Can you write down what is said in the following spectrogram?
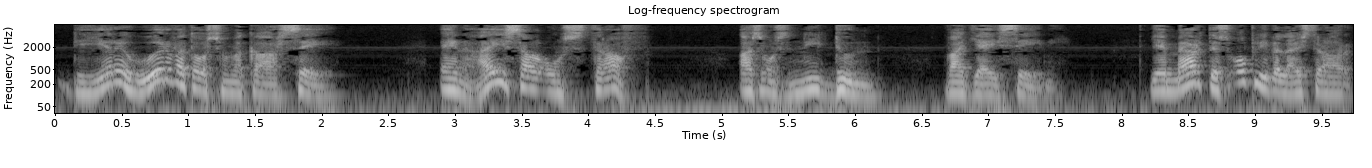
Die Here hoor wat ons vir mekaar sê en hy sal ons straf as ons nie doen wat jy sê nie. Jy merk dis op, liewe luisteraar,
